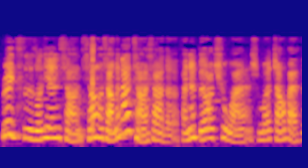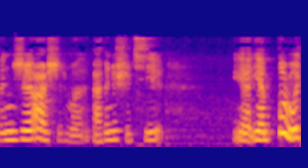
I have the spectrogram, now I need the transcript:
瑞慈昨天想想想跟大家讲一下的，反正不要去玩什么涨百分之二十、什么百分之十七，也也不如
